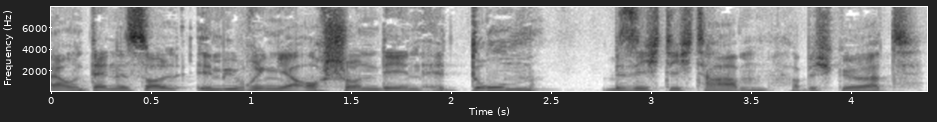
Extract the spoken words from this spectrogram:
Ja, und Dennis soll im Übrigen ja auch schon den äh, Dom besichtigt haben, habe ich gehört.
